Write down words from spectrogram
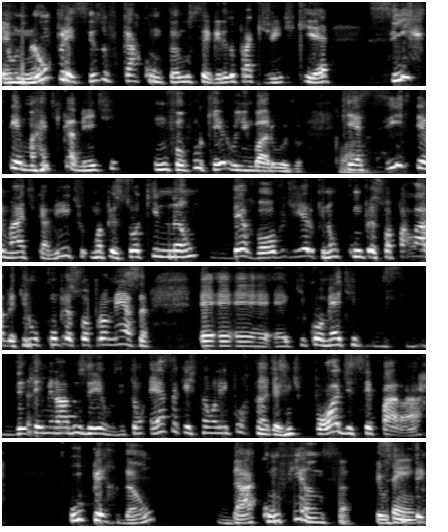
Eu não preciso ficar contando o segredo para gente que é sistematicamente um fofoqueiro linguarudo, claro. que é sistematicamente uma pessoa que não devolve o dinheiro, que não cumpre a sua palavra, que não cumpre a sua promessa, é, é, é, é que comete determinados erros. Então, essa questão é importante. A gente pode separar o perdão da confiança. Eu Sim. te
